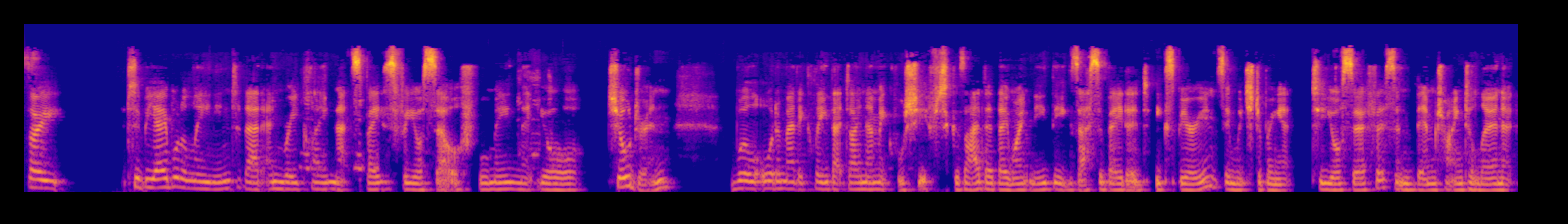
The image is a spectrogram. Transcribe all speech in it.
So, to be able to lean into that and reclaim that space for yourself will mean that your children will automatically that dynamic will shift because either they won't need the exacerbated experience in which to bring it to your surface and them trying to learn it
